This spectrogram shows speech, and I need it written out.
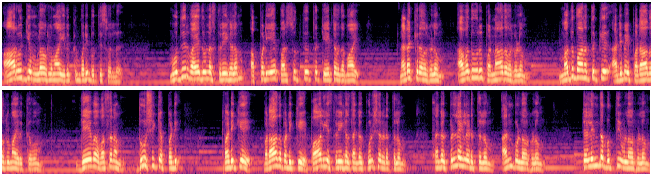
ஆரோக்கியம் உள்ளவர்களுமாய் இருக்கும்படி புத்தி சொல்லு. முதிர் வயதுள்ள ஸ்திரீகளும் அப்படியே பரிசுத்திற்கு ஏற்ற விதமாய் நடக்கிறவர்களும் அவதூறு பண்ணாதவர்களும் மதுபானத்துக்கு அடிமைப்படாதவர்களுமாய் இருக்கவும். தேவ வசனம் தூஷிக்கப்படி படிக்கு படாத படிக்கு பாலிய ஸ்திரீகள் தங்கள் புருஷரிடத்திலும் தங்கள் பிள்ளைகளிடத்திலும் அன்புள்ளவர்களும் தெளிந்த புத்தி உள்ளவர்களும்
